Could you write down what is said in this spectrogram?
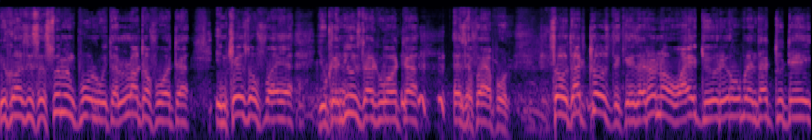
Because it's a swimming pool with a lot of water. In case of fire, you can use that water as a fire pool. So that closed the case. I don't know why do you reopen that today.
